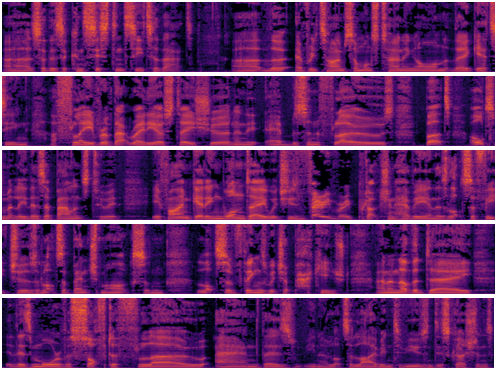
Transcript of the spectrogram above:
Uh, so there's a consistency to that uh, that every time someone's turning on, they're getting a flavour of that radio station and it ebbs and flows. But ultimately, there's a balance to it. If I'm getting one day which is very, very production heavy and there's lots of features and lots of benchmarks and lots of things which are packaged, and another day there's more of a softer flow and there's you know lots of live interviews and discussions.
